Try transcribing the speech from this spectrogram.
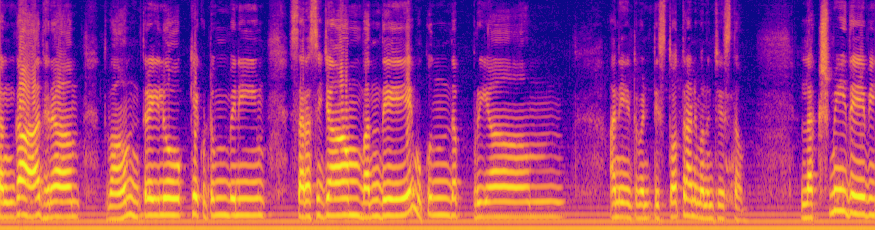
గంగాధరాం త్వాం త్రైలోక్య కుటుంబినీం సరసిజాం వందే ముకుంద ప్రియాం అనేటువంటి స్తోత్రాన్ని మనం చేస్తాం. లక్ష్మీదేవి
